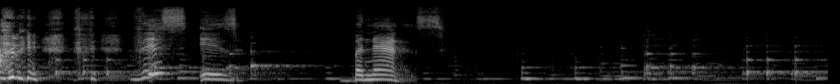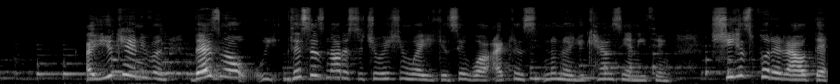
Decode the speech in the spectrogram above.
I mean, this is bananas. Uh, you can't even there's no this is not a situation where you can say well i can see no no you can't see anything she has put it out there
